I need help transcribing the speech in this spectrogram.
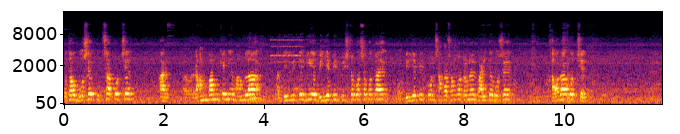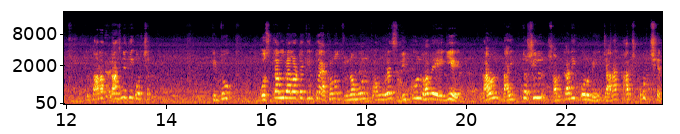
কোথাও বসে কুৎসা করছেন আর রামবামকে নিয়ে মামলা, আর দিল্লিতে গিয়ে বিজেপির পৃষ্ঠপোষকতায় বিজেপির কোন শাখা সংগঠনের বাড়িতে বসে খাওয়া দাওয়া করছেন, তো তারা রাজনীতি করছেন। কিন্তু পোস্টাল ব্যালটে কিন্তু এখনও তৃণমূল কংগ্রেস বিপুলভাবে এগিয়ে কারণ দায়িত্বশীল সরকারি কর্মী যারা কাজ করছেন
